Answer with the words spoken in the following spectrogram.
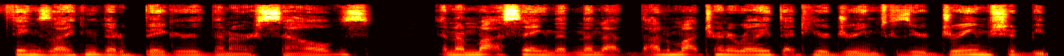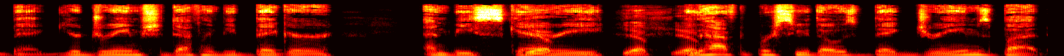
things I think that are bigger than ourselves. And I'm not saying that I'm not, I'm not trying to relate that to your dreams because your dreams should be big. Your dreams should definitely be bigger and be scary. Yep. You Yep. have to pursue those big dreams. But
